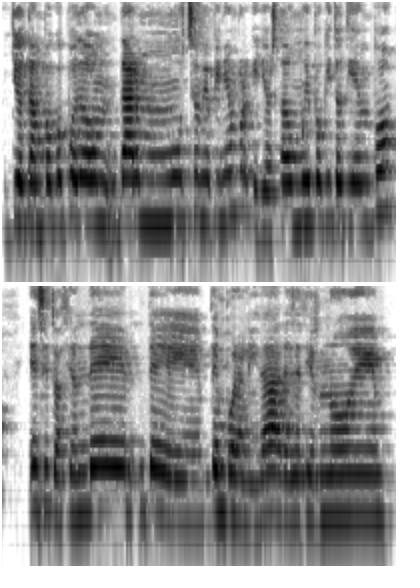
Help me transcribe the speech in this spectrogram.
Yo tampoco puedo dar mucho mi opinión porque yo he estado muy poquito tiempo en situación de, temporalidad, es decir, no he,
